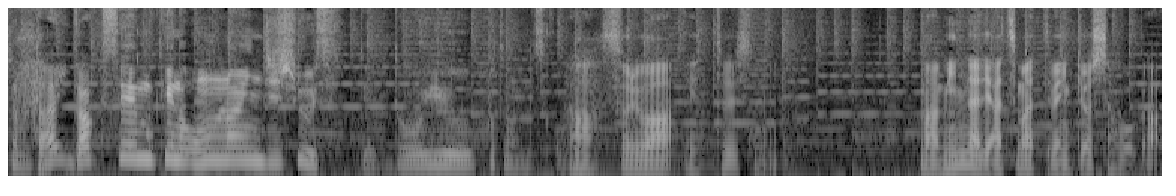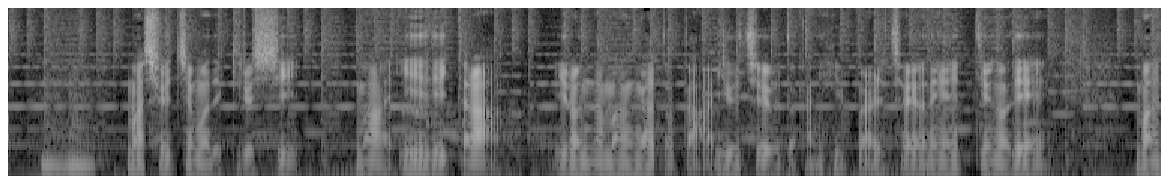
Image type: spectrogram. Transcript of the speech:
その大学生向けのオンライン自習室ってどういうことなんですか？あそれはえっとですねまあみんなで集まって勉強した方が、まあ、集中もできるし、まあ、家でいたらいろんな漫画とか YouTube とかに引っ張られちゃうよねっていうのでまあ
